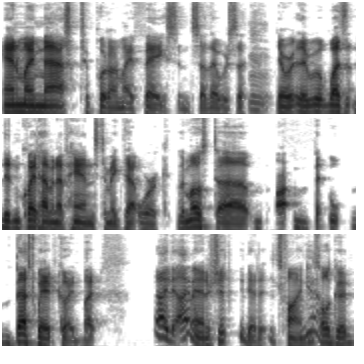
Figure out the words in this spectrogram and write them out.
and my mask to put on my face. And so there was a, Mm. there, were, there wasn't didn't quite have enough hands to make that work the most uh, uh, be- best way it could. But I, I managed it. We did it. It's fine. It's all good.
